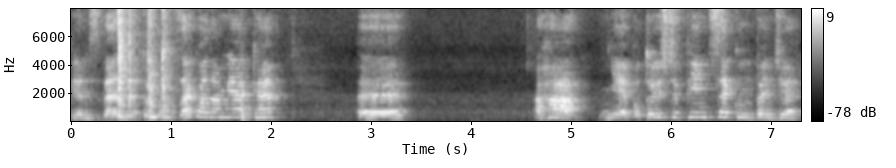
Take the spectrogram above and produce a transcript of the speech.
Więc będę to ja. Zakładam miarkę. E... Aha, nie, bo to jeszcze 5 sekund będzie.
